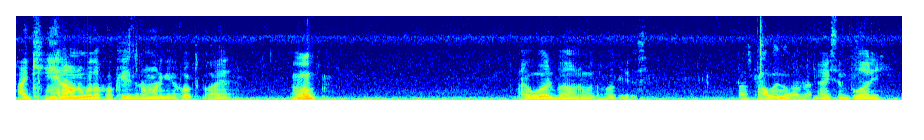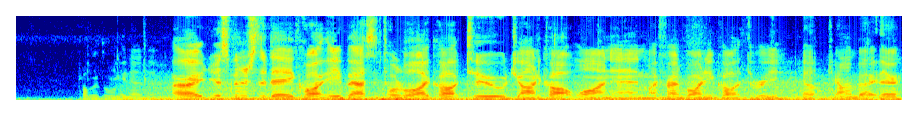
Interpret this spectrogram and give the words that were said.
I can't. I don't know where the hook is. I don't want to get hooked by it. Oh. I would, but I don't know where the hook is. That's probably the one that nice and bloody. Probably the You one can that end it. All right, just finished the day. Caught eight bass in total. I caught two. Jon caught one, and my friend Barney caught three. Yep, Jon back there.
